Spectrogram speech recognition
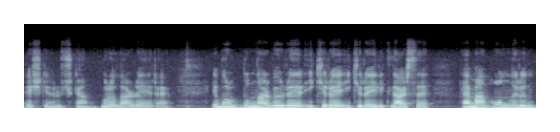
Eşkenar üçgen. Buralar R, R. E bu, bunlar böyle 2R, 2R'liklerse hemen onların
